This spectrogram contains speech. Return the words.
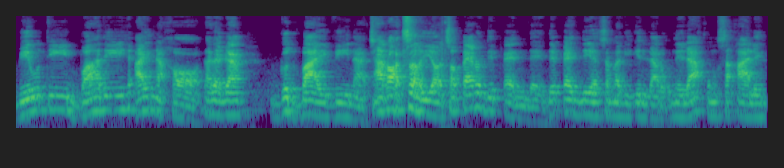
beauty, body, ay nako, talagang goodbye Vina. Charot, so yun. So, pero depende. Depende yan sa magiging laro nila kung sakaling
